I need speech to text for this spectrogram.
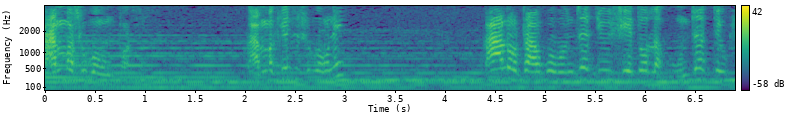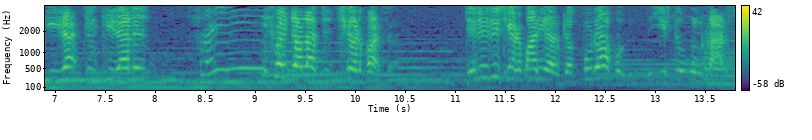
घाममा सुकाउनु पर्छ घाममा के चाहिँ सुकाउने कालो टाउको हुन्छ जिउ सेतो हुन्छ त्यो किरा त्यो किराले सोही छेड पार्छ धेरै छेड पारिहाल्छ पुरा यस्तो उन काट्छ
